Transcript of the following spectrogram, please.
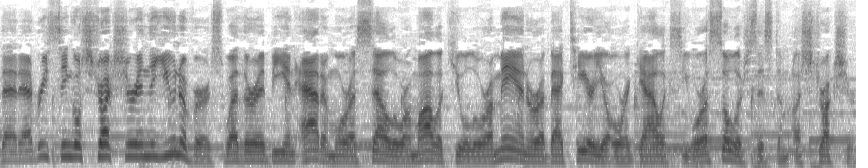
that every single structure in the universe, whether it be an atom or a cell or a molecule or a man or a bacteria or a galaxy or a solar system, a structure,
